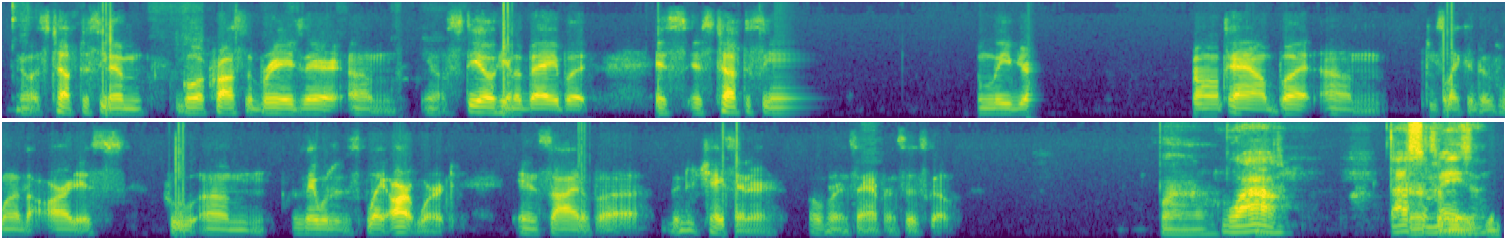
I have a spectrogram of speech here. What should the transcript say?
you know, it's tough to see them go across the bridge. They're, um, you know, still here in the Bay, but it's it's tough to see them leave your hometown. But um, he's selected as one of the artists who um, was able to display artwork inside of uh, the new Chase Center over in San Francisco. Wow. Wow. That's, amazing.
